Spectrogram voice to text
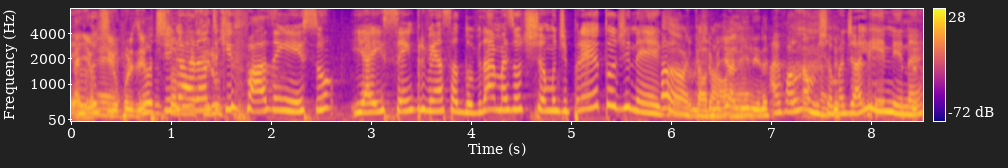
É, eu- eu, por exemplo, eu te me garanto que fazem isso e aí sempre vem essa dúvida. Ah, mas eu te chamo de preto ou de negro? Não, Me então, chama não, de é. Aline, né? Aí eu falo, não, me chama de Aline, né?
